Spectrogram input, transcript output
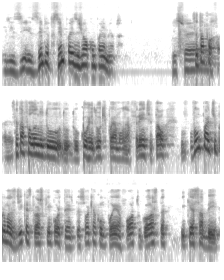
ele sempre, sempre vai exigir um acompanhamento. Isso é, você está é, tá falando do, do, do, corredor que põe a mão na frente e tal. Vamos partir para umas dicas que eu acho que é importante. O pessoal que acompanha a foto gosta e quer saber.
